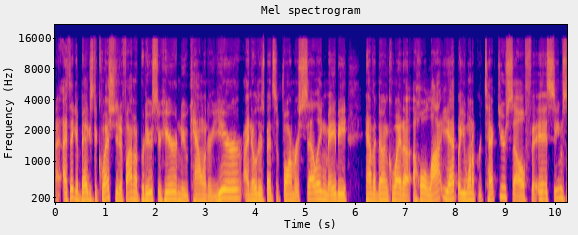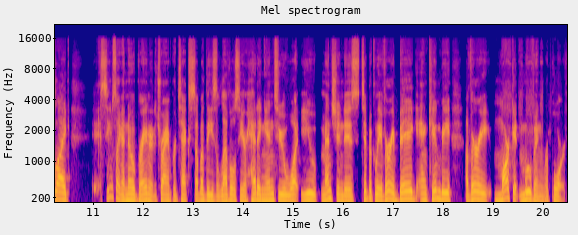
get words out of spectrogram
I, I think it begs the question: if I'm a producer here, new calendar year, I know there's been some farmers selling, maybe haven't done quite a, a whole lot yet, but you want to protect yourself. It, it seems like it seems like a no-brainer to try and protect some of these levels here heading into what you mentioned is typically a very big and can be a very market moving report.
